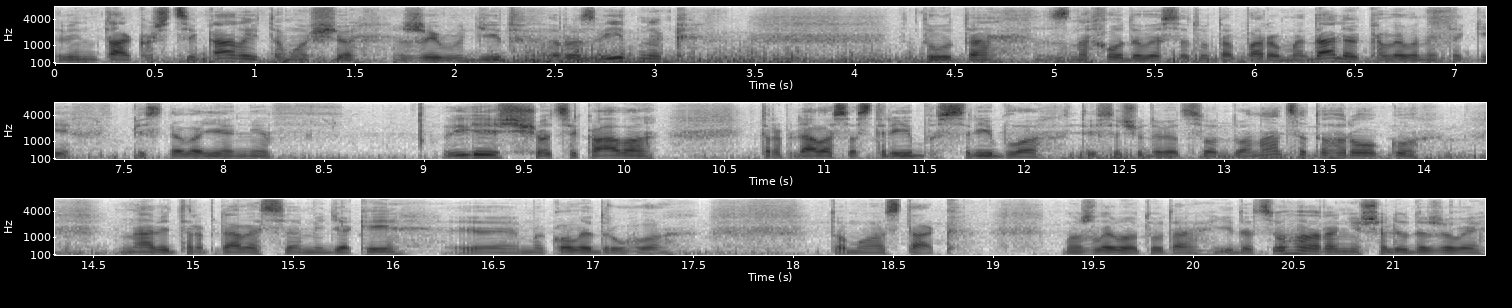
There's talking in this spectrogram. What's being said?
він також цікавий, тому що жив дід розвідник. Тут знаходилися тут пару медалек, але вони такі післявоєнні. І що цікаво, траплялося сріб, срібло 1912 року, навіть траплялися мідяки е, Миколи II. Тому ось так. Можливо, тут і до цього раніше люди жили.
